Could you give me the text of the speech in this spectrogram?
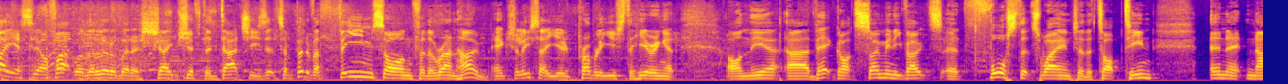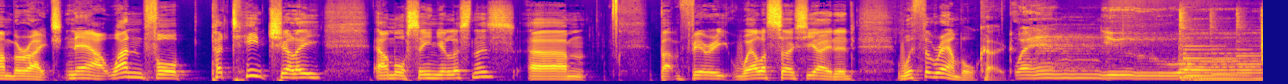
Fire yourself up with a little bit of Shapeshifter Dutchies. It's a bit of a theme song for the run home, actually, so you're probably used to hearing it on there. Uh, that got so many votes, it forced its way into the top 10 in at number eight. Now, one for potentially our more senior listeners. Um, but very well associated with the round ball code. When you walk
